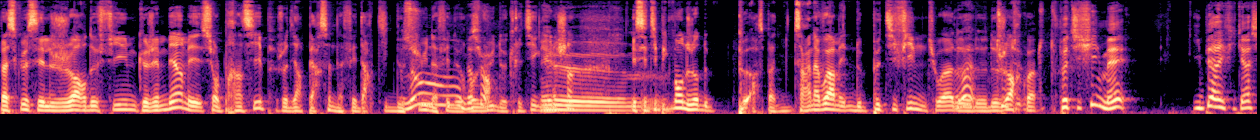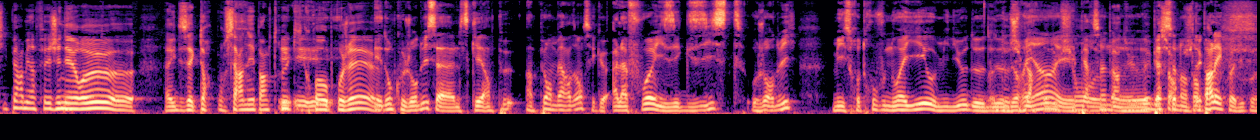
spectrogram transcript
parce que c'est le genre de film que j'aime bien. Mais sur le principe, je veux dire, personne n'a fait d'article dessus, n'a fait de sûr. revues, de critiques, de Et, le... Et c'est typiquement du genre de c'est pas, ça n'a rien à voir, mais de petits films, tu vois, de, Ouais, de- de tout- genre quoi. Petit film, mais hyper efficace, hyper bien fait, généreux, euh, avec des acteurs concernés par le truc, Et- qui croient au projet. Et donc aujourd'hui, ce qui est un peu, un peu emmerdant, c'est qu'à la fois ils existent aujourd'hui, mais ils se retrouvent noyés au milieu de, de, De de super rien et personne, euh, euh, personne suis n'entend parler quoi du coup.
